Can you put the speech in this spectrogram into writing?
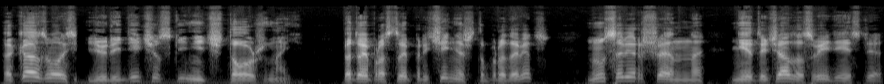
оказывалась юридически ничтожной. По той простой причине, что продавец ну совершенно не отвечал за свои действия.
